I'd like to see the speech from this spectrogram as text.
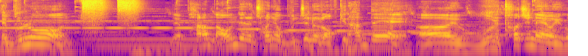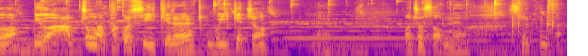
네, 물론 네, 바람 나온 데는 전혀 문제는 없긴 한데 아유 울 터지네요 이거 이거 앞쪽만 바꿀 수 있기를 뭐 있겠죠 네, 어쩔 수 없네요 하, 슬픕니다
